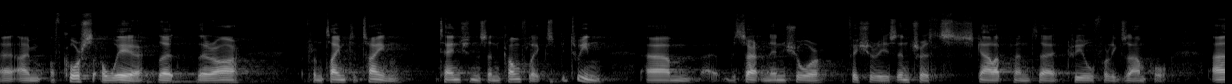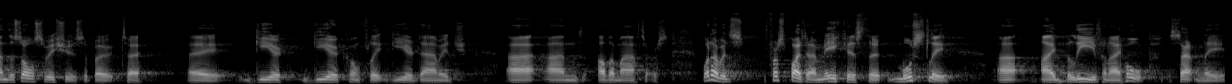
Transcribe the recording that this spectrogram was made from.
uh, I'm of course aware that there are, from time to time, tensions and conflicts between um, certain inshore fisheries interests, scallop and uh, creel, for example. And there's also issues about uh, uh, gear, gear conflict, gear damage, uh, and other matters. What I would, first point I make is that mostly uh, I believe, and I hope certainly,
